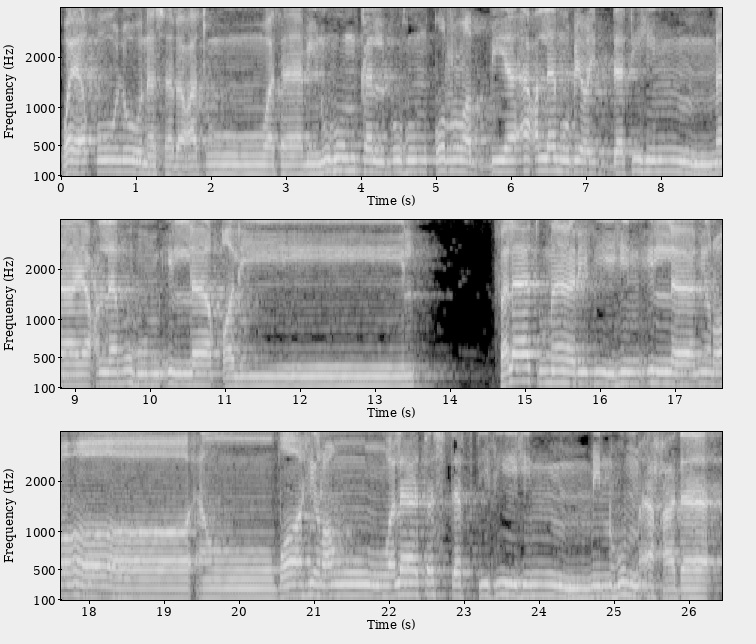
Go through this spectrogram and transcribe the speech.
ويقولون سبعة وثامنهم كلبهم قل ربي أعلم بعدتهم ما يعلمهم إلا قليل فلا تمار فيهم إلا مراء ظاهرا ولا تستفت فيهم منهم أحدا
